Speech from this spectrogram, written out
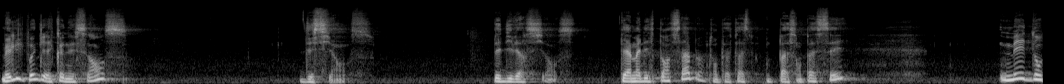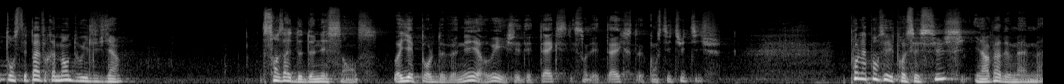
Mais lui, du point de de la connaissance, des sciences, des diverses sciences, terme indispensable, on peut pas s'en passer, mais dont on ne sait pas vraiment d'où il vient, sans acte de naissance. Vous voyez, pour le devenir, oui, j'ai des textes qui sont des textes constitutifs. Pour la pensée du processus, il en va de même.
